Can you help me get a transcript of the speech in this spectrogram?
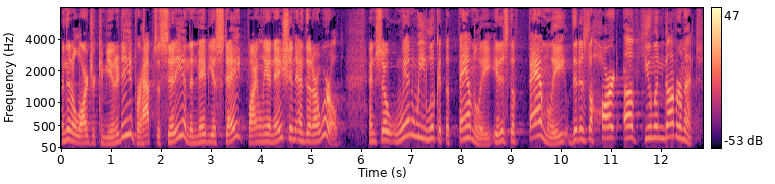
and then a larger community, and perhaps a city, and then maybe a state, finally a nation, and then our world. And so when we look at the family, it is the family that is the heart of human government.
